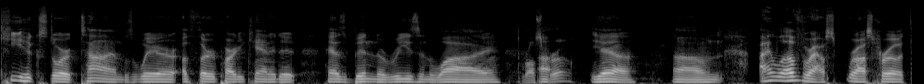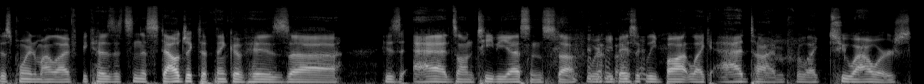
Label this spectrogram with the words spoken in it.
key historic times where a third party candidate has been the reason why. Ross uh, Perot. Yeah. Um, I love Ross Ross Perot at this point in my life because it's nostalgic to think of his uh, his ads on TBS and stuff, where he basically bought like ad time for like two hours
